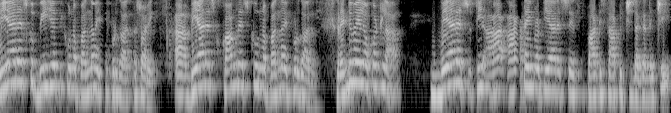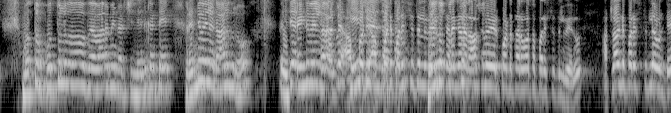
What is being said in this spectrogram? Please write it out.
బీఆర్ఎస్కు బీజేపీకి ఉన్న బంధం ఇప్పుడు కాదు సారీ బీఆర్ఎస్కు కాంగ్రెస్కు ఉన్న బంధం ఇప్పుడు కాదు. రెండు వేల ఒకటిలో బీఆర్ఎస్ ఆ టైంలో టిఆర్ఎస్ పార్టీ స్థాపించిన దగ్గర నుంచి మొత్తం పొత్తుల వ్యవహారమే నడిచింది. ఎందుకంటే రెండు వేల నాలుగులో ఇదే రెండు వేల అప్పటి పరిస్థితులు వేరు తెలంగాణ రాష్ట్రం ఏర్పడిన తర్వాత పరిస్థితులు వేరు. అట్లాంటి పరిస్థితుల్లో ఉంటే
